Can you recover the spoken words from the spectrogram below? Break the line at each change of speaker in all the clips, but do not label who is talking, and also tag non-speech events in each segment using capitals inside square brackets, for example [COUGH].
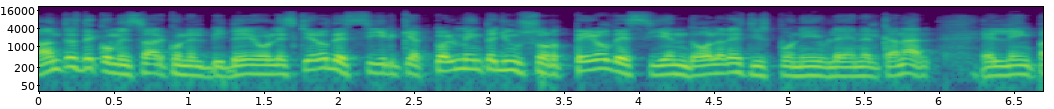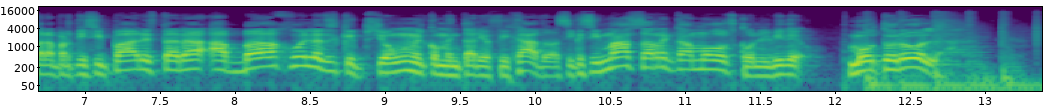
Antes de comenzar con el video, les quiero decir que actualmente hay un sorteo de 100 dólares disponible en el canal. El link para participar estará abajo en la descripción o en el comentario fijado, así que sin más, arrancamos con el video. Motorola,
